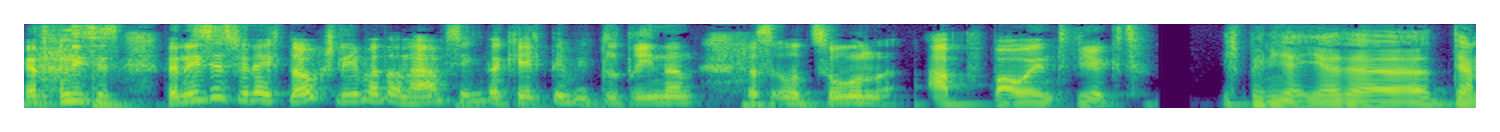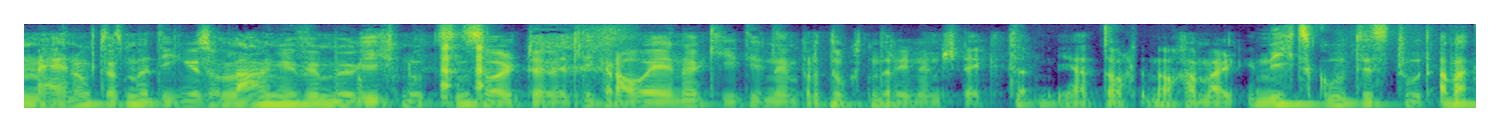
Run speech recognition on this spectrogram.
ja, dann ist es, dann ist es vielleicht noch schlimmer, dann haben sie irgendein Kältemittel drinnen, das ozonabbauend wirkt. Ich bin ja eher der, der Meinung, dass man Dinge so lange wie möglich nutzen sollte, weil die graue Energie, die in den Produkten drinnen steckt, ja doch noch einmal nichts Gutes tut. Aber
